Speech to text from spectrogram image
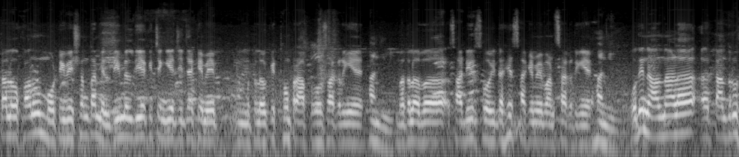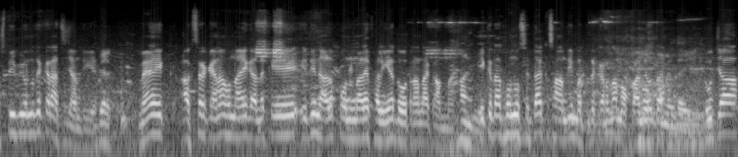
ਤਾਂ ਲੋਕਾਂ ਨੂੰ ਮੋਟੀਵੇਸ਼ਨ ਤਾਂ ਮਿਲਦੀ ਮਿਲਦੀ ਹੈ ਕਿ ਚੰਗੀਆਂ ਚੀਜ਼ਾਂ ਕਿਵੇਂ ਮਤਲਬ ਕਿੱਥੋਂ ਪ੍ਰਾਪਤ ਹੋ ਸਕਦੀਆਂ ਮਤਲਬ ਸਾਡੀ ਰਸੋਈ ਦਾ ਹਿੱਸਾ ਕਿਵੇਂ ਬਣ ਸਕਦੀਆਂ। ਉਹਦੇ ਨਾਲ ਨਾਲ ਤੰਦਰੁਸਤੀ ਵੀ ਉਹਨਾਂ ਦੇ ਘਰਾਂ 'ਚ ਜਾਂਦੀ ਹੈ। ਮੈਂ ਇੱਕ ਅਕਸਰ ਕਹਿਣਾ ਹੁੰਦਾ ਇਹ ਗੱਲ ਕਿ ਇਹਦੇ ਨਾਲ ਪੁੰਨ ਵਾਲੇ ਫਲੀਆਂ ਦੋ ਤਰ੍ਹਾਂ ਦਾ ਕੰਮ ਹੈ। ਇੱਕ ਤਾਂ ਤੁਹਾਨੂੰ ਸਿੱਧਾ ਕਿਸਾਨ ਦੀ ਮਦਦ ਕਰਨ ਦਾ ਮੌਕਾ ਮਿਲਦਾ। ਦੂਜਾ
